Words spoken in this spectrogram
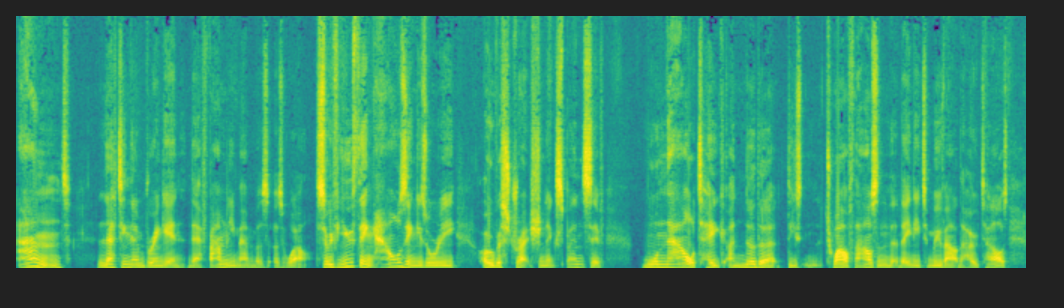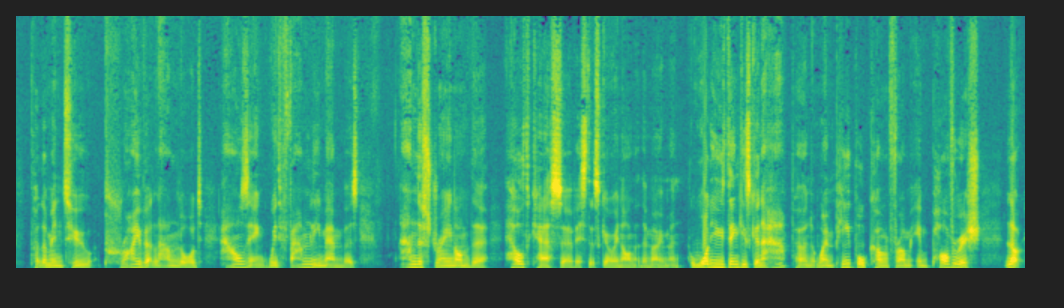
and letting them bring in their family members as well. So if you think housing is already overstretched and expensive, will now take another these 12,000 that they need to move out of the hotels, put them into private landlord housing with family members and the strain on the healthcare service that's going on at the moment. What do you think is going to happen when people come from impoverished look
